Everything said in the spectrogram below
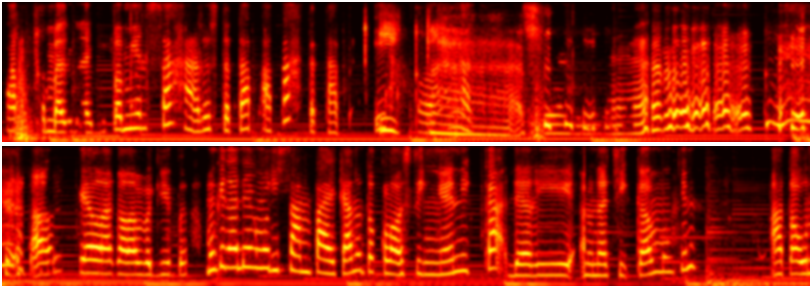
tetap kembali lagi pemirsa harus tetap apa tetap ikhlas Benar. Oke lah kalau begitu mungkin ada yang mau disampaikan untuk closingnya nih kak dari Nuna Cika mungkin atau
